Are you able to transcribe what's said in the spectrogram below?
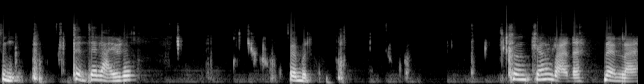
อื มตื่นเต้นหลายอยู่ด้วยไปหมดเครื่องเคียงหลายเลยเด่นหลาย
